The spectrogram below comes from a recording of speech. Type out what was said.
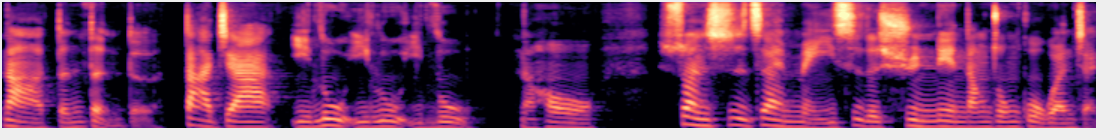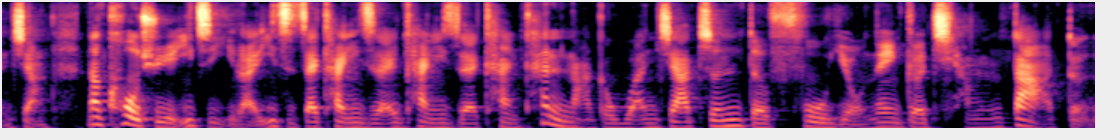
那等等的，大家一路一路一路，然后。算是在每一次的训练当中过关斩将。那 coach 也一直以来一直在看，一直在看，一直在看，看哪个玩家真的富有那个强大的，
